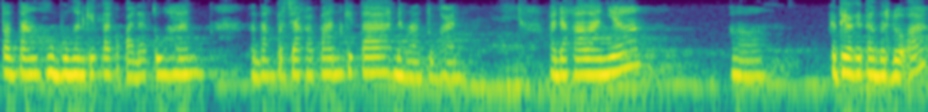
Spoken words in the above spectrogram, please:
tentang hubungan kita kepada Tuhan, tentang percakapan kita dengan Tuhan. Ada kalanya uh, ketika kita berdoa,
